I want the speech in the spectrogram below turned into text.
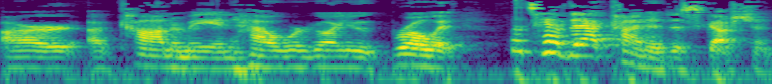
our economy and how we're going to grow it? Let's have that kind of discussion.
